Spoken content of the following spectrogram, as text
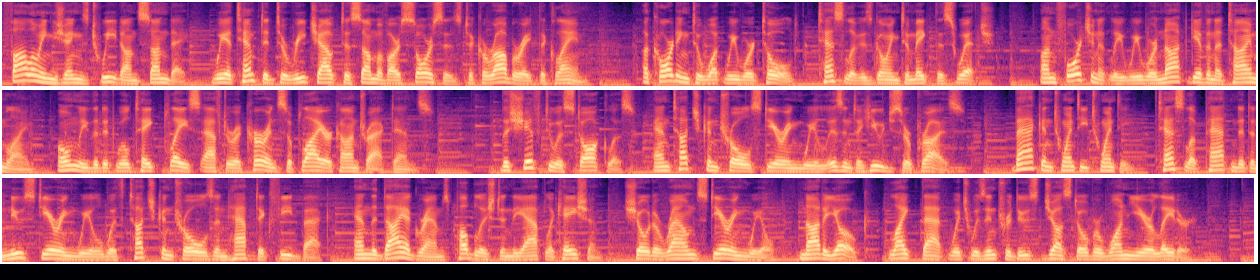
Following Zheng's tweet on Sunday, we attempted to reach out to some of our sources to corroborate the claim. According to what we were told, Tesla is going to make the switch. Unfortunately we were not given a timeline, only that it will take place after a current supplier contract ends. The shift to a stalkless and touch control steering wheel isn't a huge surprise. Back in 2020, Tesla patented a new steering wheel with touch controls and haptic feedback, and the diagrams published in the application showed a round steering wheel, not a yoke, like that which was introduced just over one year later.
